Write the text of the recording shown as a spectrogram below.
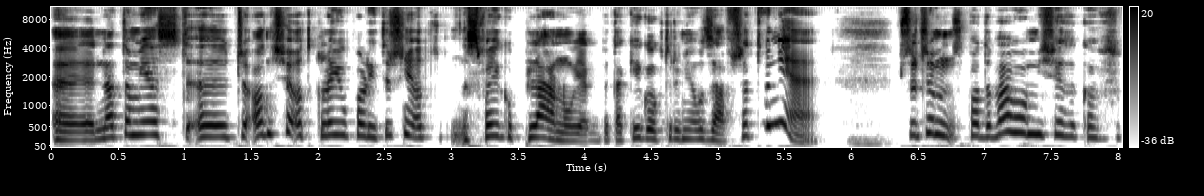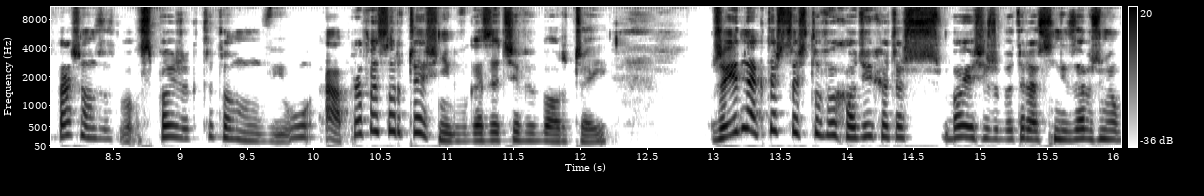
E, natomiast, e, czy on się odkleił politycznie od swojego planu, jakby takiego, który miał zawsze? To nie. Przy czym spodobało mi się, tylko przepraszam, spojrzę, kto to mówił. A, profesor Cześnik w Gazecie Wyborczej że jednak też coś tu wychodzi, chociaż boję się, żeby teraz nie zabrzmiał,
